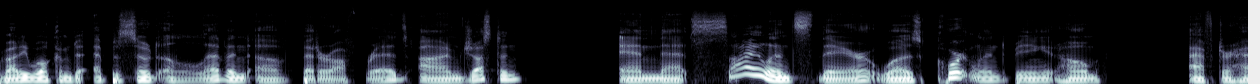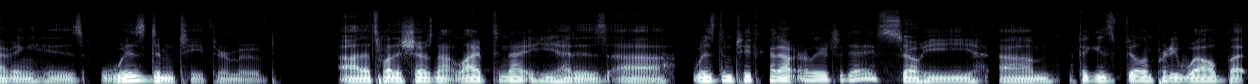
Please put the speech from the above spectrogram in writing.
Everybody, welcome to episode 11 of Better Off Reds. I'm Justin, and that silence there was Cortland being at home after having his wisdom teeth removed. Uh, that's why the show's not live tonight. He had his uh, wisdom teeth cut out earlier today, so he, um, I think he's feeling pretty well, but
